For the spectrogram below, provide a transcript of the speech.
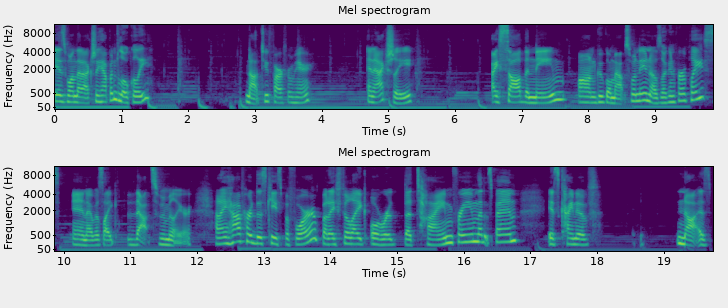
is one that actually happened locally, not too far from here. And actually, I saw the name on Google Maps one day and I was looking for a place, and I was like, that's familiar. And I have heard this case before, but I feel like over the time frame that it's been, it's kind of not as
